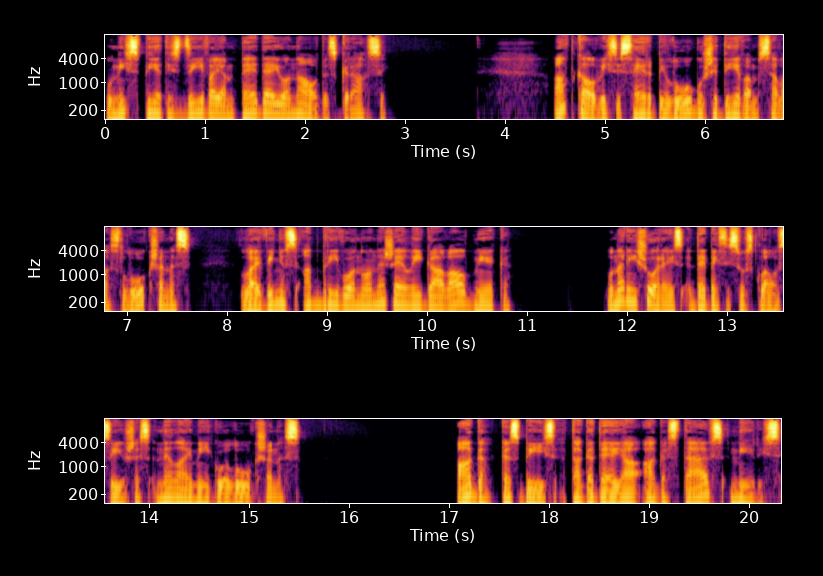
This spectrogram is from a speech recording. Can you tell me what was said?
un izspiedis dzīvajam pēdējo naudas grasi. Atkal visi serbi lūguši dievam savas lūgšanas, lai viņus atbrīvo no nežēlīgā valdnieka, un arī šoreiz debesis uzklausījušas nelaimīgo lūgšanas. Aga, kas bijis tagadējā Agas tēvs, miris.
